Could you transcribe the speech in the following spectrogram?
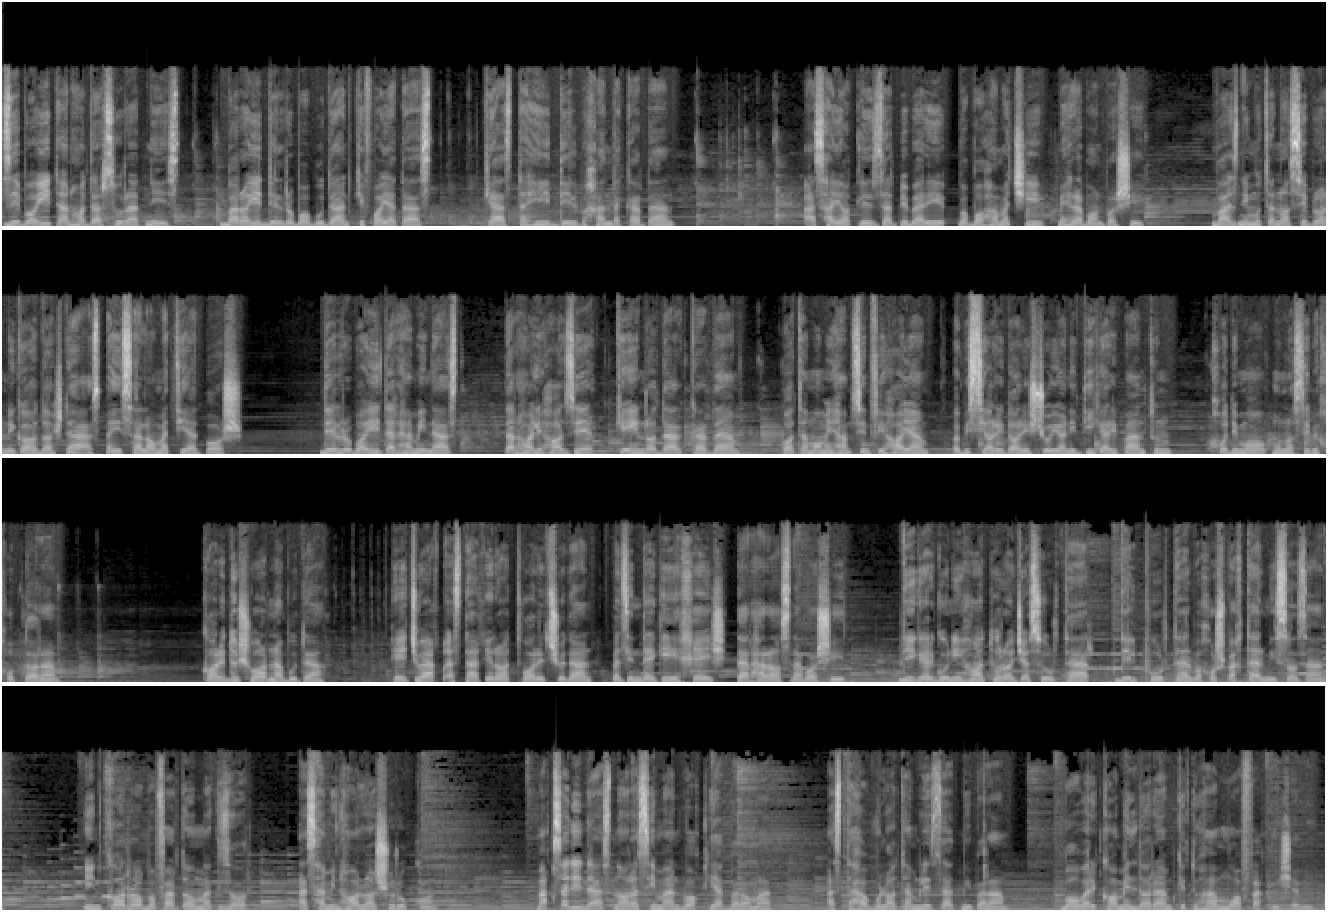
زیبایی تنها در صورت نیست. برای دلربا بودن کفایت است. که از تهی دل بخنده کردن از حیات لذت ببری و با همه چی مهربان باشی. وزنی متناسب را نگاه داشته از پی سلامتیت باش. دلربایی در همین است. در حال حاضر که این را درک کردم با تمام همسنفی هایم و بسیاری دانشجویان دیگری پنتون خود ما مناسب خوب دارم. کار دشوار نبوده هیچ وقت از تغییرات وارد شدن به زندگی خیش در حراس نباشید. دیگرگونی ها تو را جسورتر، دلپورتر و خوشبختتر می سازند. این کار را به فردا مگذار. از همین حالا شروع کن. مقصدی دست نارسی من واقعیت برآمد. از تحولاتم لذت می برم. باور کامل دارم که تو هم موفق می شوی.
